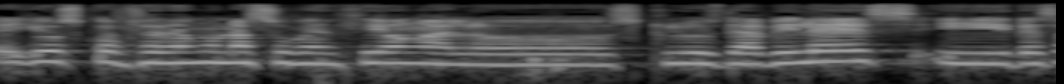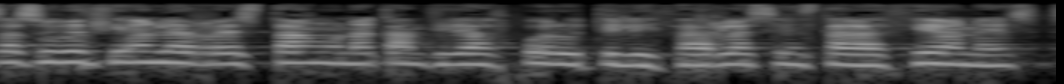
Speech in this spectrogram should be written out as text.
ellos conceden una subvención a los clubes de Avilés y de esa subvención les restan una cantidad por utilizar las instalaciones.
